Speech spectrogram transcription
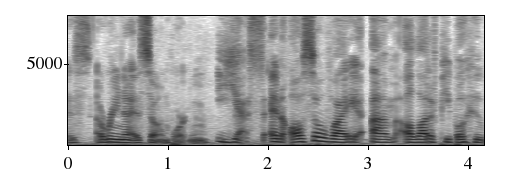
is, arena is so important Yes, and also why um, a lot of people who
